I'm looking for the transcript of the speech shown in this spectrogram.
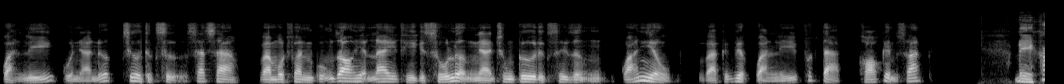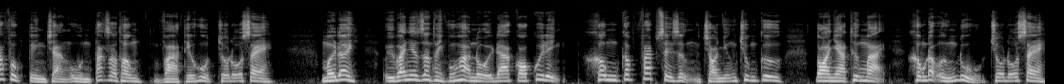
quản lý của nhà nước chưa thực sự sát sao. Và một phần cũng do hiện nay thì cái số lượng nhà chung cư được xây dựng quá nhiều và cái việc quản lý phức tạp khó kiểm soát. Để khắc phục tình trạng ùn tắc giao thông và thiếu hụt chỗ đỗ xe mới đây ủy ban nhân dân thành phố hà nội đã có quy định không cấp phép xây dựng cho những chung cư tòa nhà thương mại không đáp ứng đủ chỗ đỗ xe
